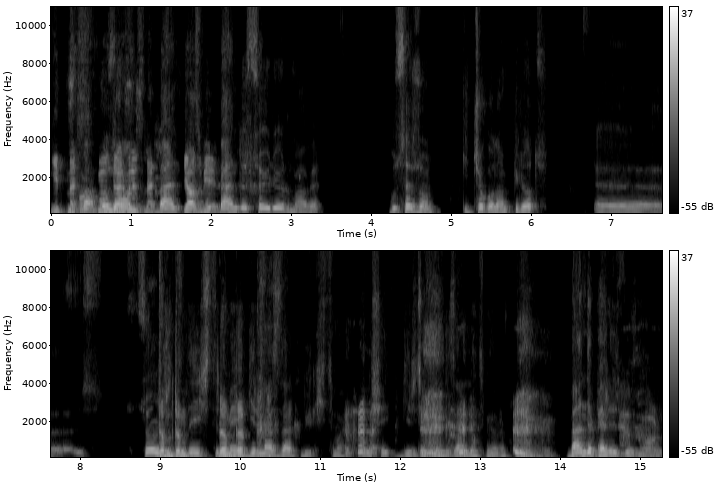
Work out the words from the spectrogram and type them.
Gitmez. Tamam, Göndermezler. ben Yaz bir yere. ben de söylüyorum abi. Bu sezon gidecek olan pilot eee Dım dım, değiştirmeye dım dım. girmezler büyük ihtimal. O işe gireceklerini zannetmiyorum. Ben de Perez diyorum abi.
